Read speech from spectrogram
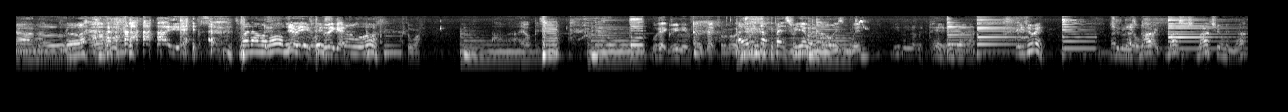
I'm alone. yes. It's when I'm alone. There it is, do it again. When I'm alone. Come on. Oh, I hope it's not. We'll get Greeny in for the next one. I always have bets for you and I always win. You've not been paid. What are you doing? That's, Tuning that's my, my, my tuning that.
